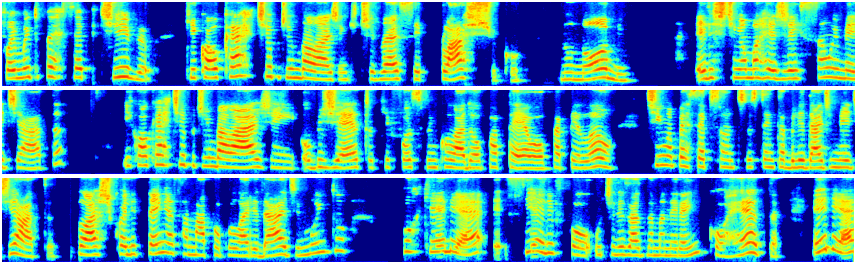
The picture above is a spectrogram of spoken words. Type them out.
Foi muito perceptível que qualquer tipo de embalagem que tivesse plástico no nome, eles tinham uma rejeição imediata e qualquer tipo de embalagem, objeto que fosse vinculado ao papel, ao papelão, tinha uma percepção de sustentabilidade imediata. O plástico ele tem essa má popularidade muito porque ele é, se ele for utilizado da maneira incorreta, ele é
